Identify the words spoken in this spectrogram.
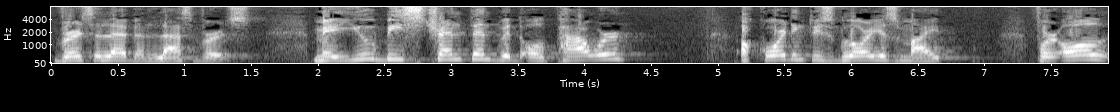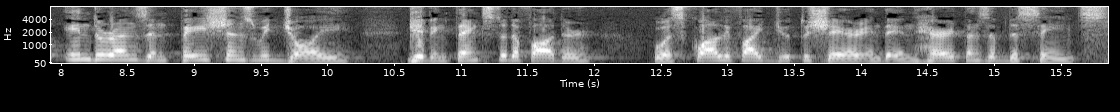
Verse 11, last verse. May you be strengthened with all power, according to His glorious might, for all endurance and patience with joy, giving thanks to the Father who has qualified you to share in the inheritance of the saints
